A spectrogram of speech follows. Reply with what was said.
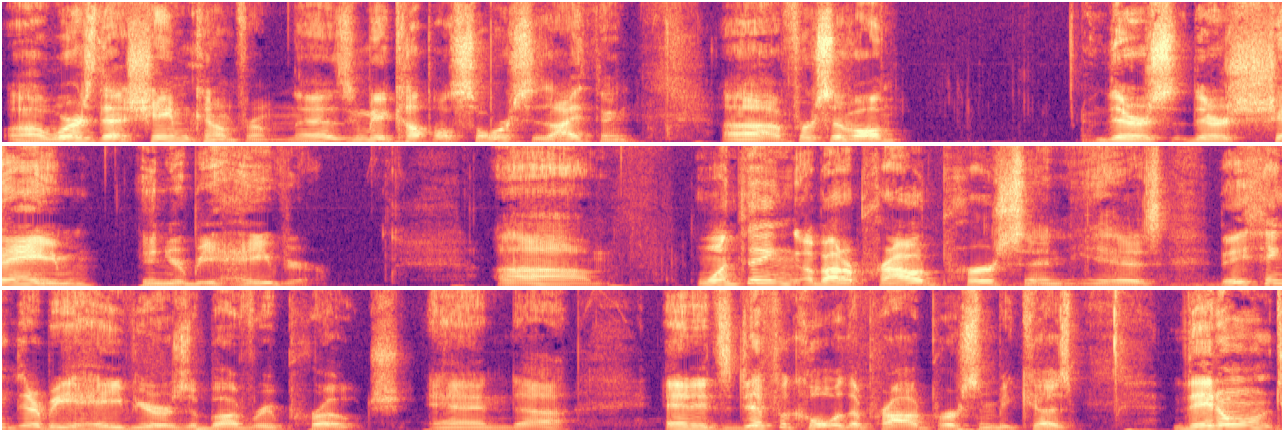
Uh, where's that shame come from? Uh, there's gonna be a couple sources, I think. Uh, first of all, there's there's shame in your behavior. Um, one thing about a proud person is they think their behavior is above reproach, and uh, and it's difficult with a proud person because they don't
